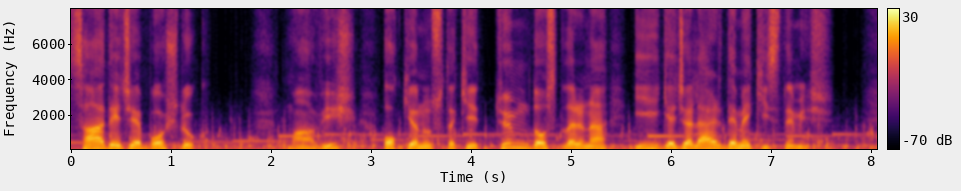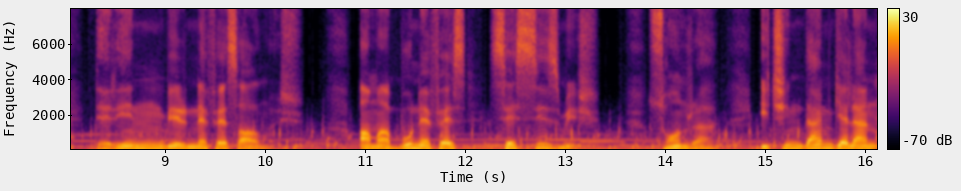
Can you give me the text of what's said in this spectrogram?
sadece boşluk. Maviş, okyanustaki tüm dostlarına iyi geceler demek istemiş. Derin bir nefes almış. Ama bu nefes sessizmiş. Sonra içinden gelen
